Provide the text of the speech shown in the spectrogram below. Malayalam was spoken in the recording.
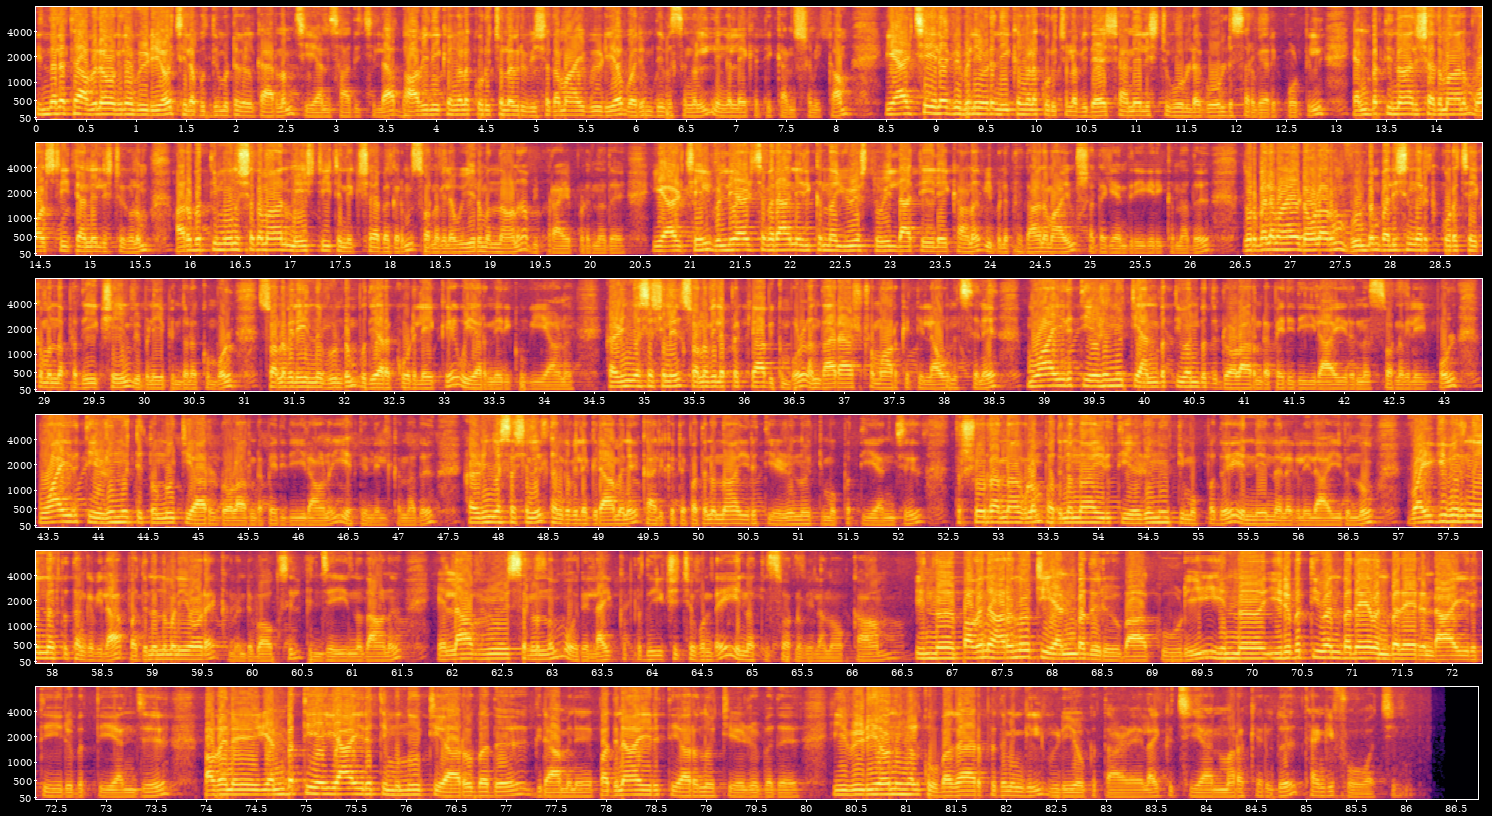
ഇന്നലത്തെ അവലോകന വീഡിയോ ചില ബുദ്ധിമുട്ടുകൾ കാരണം ചെയ്യാൻ സാധിച്ചില്ല. ഭാവി നീക്കങ്ങളെക്കുറിച്ചുള്ള ഒരു വിശദമായ വീഡിയോ വരും ദിവസങ്ങളിൽ നിങ്ങളിലേക്ക് എത്തിക്കാൻ ശ്രമിക്കാം. ഈ ആഴ്ചയിലെ വിപണിയുടെ നീക്കങ്ങളെക്കുറിച്ചുള്ള വിദേശ അനലിസ്റ്റുകളുടെ ഗോൾഡ് സർവേ റിപ്പോർട്ടിൽ എൺപത്തിനാല് ശതമാനം വാൾ സ്ട്രീറ്റ് അനലിസ്റ്റുകളും അറുപത്തിമൂന്ന് ശതമാനം മെയിൻ സ്ട്രീറ്റ് നിക്ഷേപകരും സ്വർണവില ഉയരുമെന്നാണ് അഭിപ്രായപ്പെടുന്നത്. ഈ ആഴ്ചയിൽ വെള്ളിയാഴ്ച വരാനിരിക്കുന്ന യു എസ് തൊഴിൽ ഡാറ്റയിലേക്കാണ് വിപണി പ്രധാനമായും ശ്രദ്ധ കേന്ദ്രീകരിക്കുന്നത്. ദുർബലമായ ഡോളറും വീണ്ടും പലിശ നിരക്ക് കുറച്ചേക്കുമെന്ന പ്രതീക്ഷയും വിപണിയെ പിന്തുണക്കുമ്പോൾ സ്വർണവില ഇന്ന് വീണ്ടും പുതിയ റെക്കോർഡിലേക്ക് ഉയർന്നിരിക്കുകയാണ്. കഴിഞ്ഞ സെഷനിൽ സ്വർണവില പ്രഖ്യാപിക്കുമ്പോൾ അന്താരാഷ്ട്ര മാർക്കറ്റിൽ ഔൺസിന് മൂവായിരത്തി എഴുന്നൂറ്റി അൻപത്തി ഒൻപത് ഡോളറിന്റെ പരിധിയിലായിരുന്ന സ്വർണവില ഇപ്പോൾ മൂവായിരത്തി എഴുന്നൂറ്റി തൊണ്ണൂറ്റി ആറ് ഡോളറിന്റെ പരിധിയിലാണ് എത്തി നിൽക്കുന്നത്. കഴിഞ്ഞ സെഷനിൽ തങ്കവില ഗ്രാമിന് കാലിക്കറ്റ് പതിനൊന്നായിരത്തി എഴുന്നൂറ്റി മുപ്പത്തി അഞ്ച് തൃശൂർ എറണാകുളം പതിനൊന്നായിരത്തി എഴുന്നൂറ്റി മുപ്പത് എന്നീ നിലകളിലായിരുന്നു. വൈകി വരുന്ന ഇന്നത്തെ തങ്കവില പതിനൊന്ന് മണിയോടെ കമന്റ് ബോക്സിൽ പിൻ ചെയ്യുന്നതാണ്. എല്ലാ വ്യൂവേഴ്സിൽ നിന്നും ഒരു ലൈക്ക് പ്രതീക്ഷിച്ചുകൊണ്ട് ഇന്നത്തെ സ്വർണവില നോക്കാം. ഇന്ന് പവന് എൺപത് രൂപ കൂടി. ഇന്ന് ഇരുപത്തി ഒൻപത് ഒൻപത് രണ്ടായിരത്തി ഇരുപത്തി അഞ്ച് പവന് എൺപത്തി അയ്യായിരത്തി മുന്നൂറ്റി അറുപത് ഗ്രാമിന് പതിനായിരത്തി അറുന്നൂറ്റി എഴുപത് ഈ വീഡിയോ നിങ്ങൾക്ക് ഉപകാരപ്രദമെങ്കിൽ വീഡിയോക്ക് താഴെ ലൈക്ക് ചെയ്യാൻ മറക്കരുത്. Thank you for watching.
